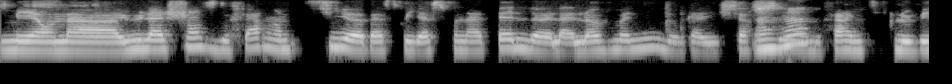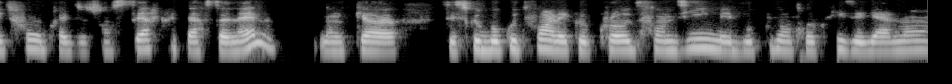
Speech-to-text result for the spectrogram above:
Mais on a eu la chance de faire un petit, parce qu'il y a ce qu'on appelle la love money, donc aller chercher, mm-hmm. de faire une petite levée de fonds auprès de son cercle personnel. Donc, c'est ce que beaucoup de font avec le crowdfunding, mais beaucoup d'entreprises également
